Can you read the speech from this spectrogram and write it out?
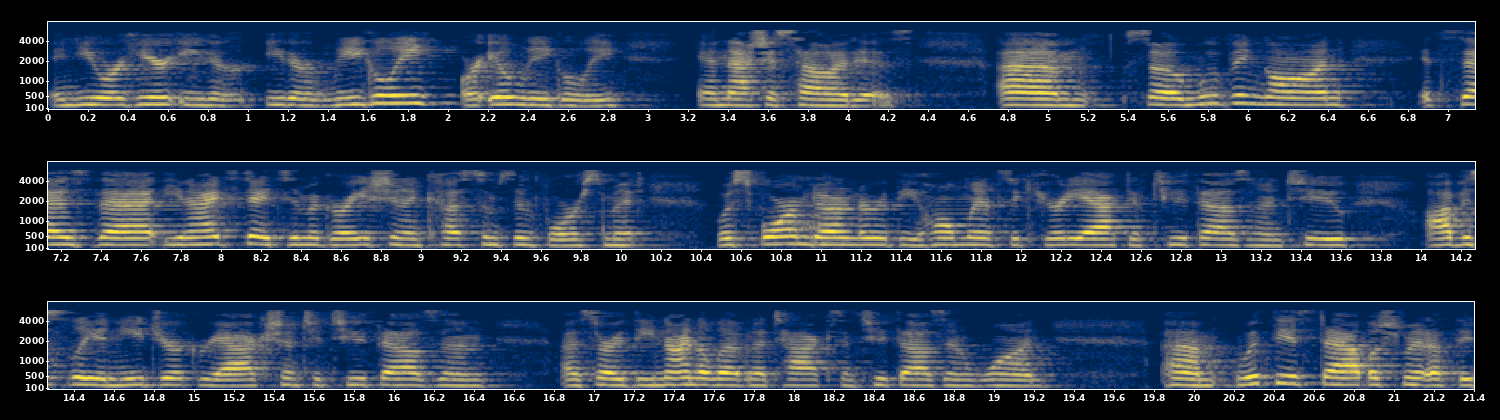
and you are here either, either legally or illegally and that's just how it is. Um, so moving on, it says that the United States Immigration and Customs Enforcement was formed under the Homeland Security Act of 2002, obviously a knee-jerk reaction to 2000, uh, sorry, the 9/11 attacks in 2001. Um, with the establishment of the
